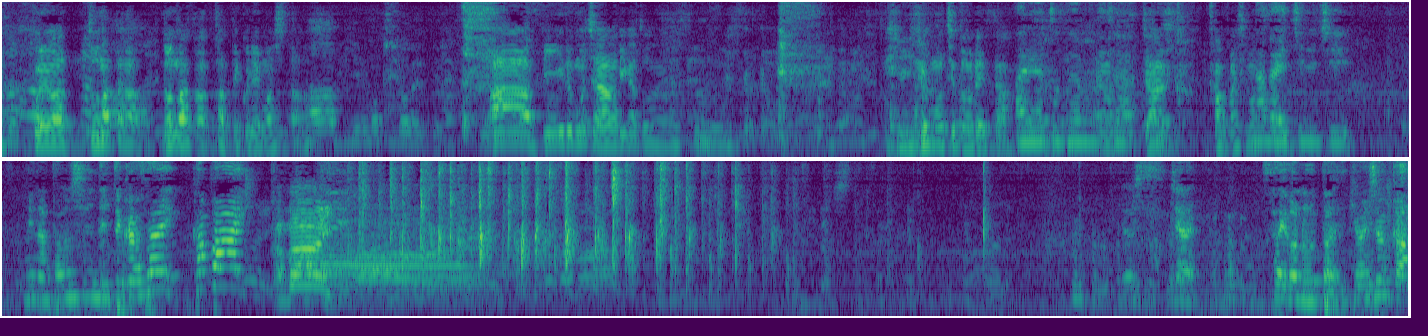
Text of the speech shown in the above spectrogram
これこれはどなたがどなたが買ってくれました？あービールもちどれって言いますあービールもちありがとうございます。ビールもちどれありがとうございます。じゃあ乾杯します。長い一日みんな楽しんでいってください。乾杯。乾杯。よしじゃあ最後の歌いきましょうか。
